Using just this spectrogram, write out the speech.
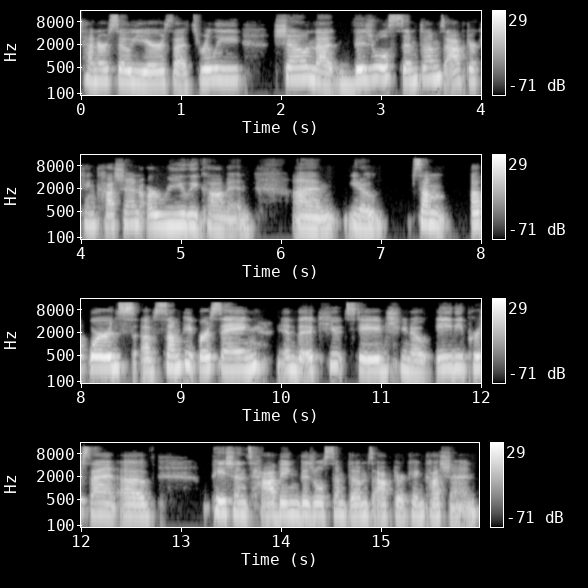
10 or so years that's really shown that visual symptoms after concussion are really common. Um, you know, some upwards of some papers saying in the acute stage, you know, 80% of patients having visual symptoms after concussion.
